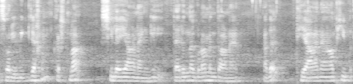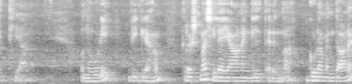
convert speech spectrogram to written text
സോറി വിഗ്രഹം കൃഷ്ണ ശിലയാണെങ്കിൽ തരുന്ന ഗുണം എന്താണ്? അത് ധ്യാനാഭിവൃദ്ധിയാണ് ഒന്നുകൂടി വിഗ്രഹം കൃഷ്ണശിലയാണെങ്കിൽ തരുന്ന ഗുണം എന്താണ്?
